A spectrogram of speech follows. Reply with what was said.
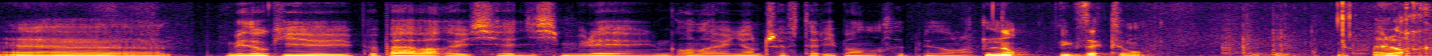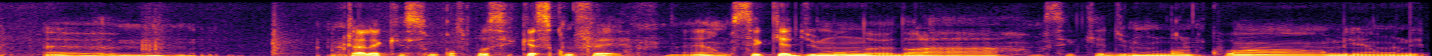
Mais donc il ne peut pas avoir réussi à dissimuler une grande réunion de chefs talibans dans cette maison-là? Non, exactement. Alors, euh, là, la question qu'on se pose, c'est qu'est-ce qu'on fait On sait qu'il y a du monde dans la, on sait qu'il y a du monde dans le coin, mais on n'est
